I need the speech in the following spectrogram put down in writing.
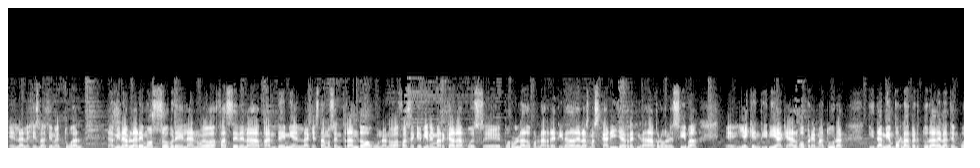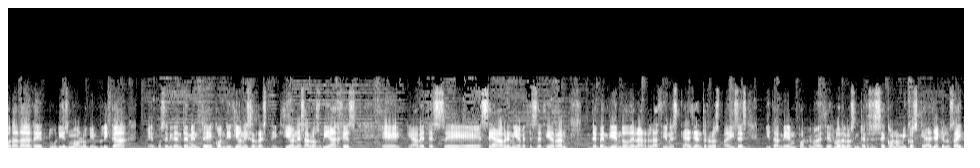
en la legislación actual. También hablaremos sobre la nueva fase de la pandemia en la que estamos entrando, una nueva fase que viene marcada, pues, eh, por un lado, por la retirada de las mascarillas, retirada progresiva eh, y hay quien diría que algo prematura, y también por la apertura de la temporada de turismo, lo que implica, eh, pues, evidentemente, condiciones y restricciones a los viajes que a veces se abren y a veces se cierran dependiendo de las relaciones que haya entre los países y también, por qué no decirlo, de los intereses económicos que haya, que los hay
